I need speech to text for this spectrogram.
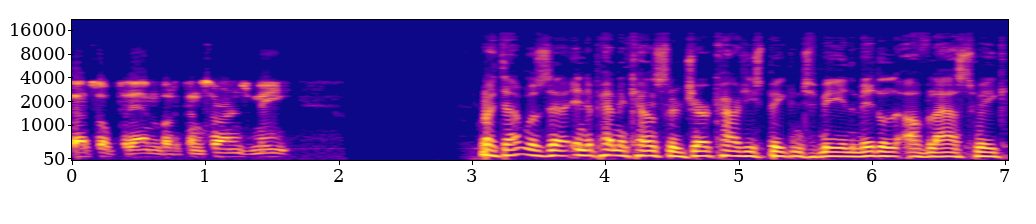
that's up to them, but it concerns me. Right, that was uh, Independent Councillor Ger Carty speaking to me in the middle of last week.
